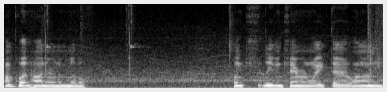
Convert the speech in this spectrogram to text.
I'm putting Hunter in the middle. Putting, leaving Cameron Wake there, Lonnie.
